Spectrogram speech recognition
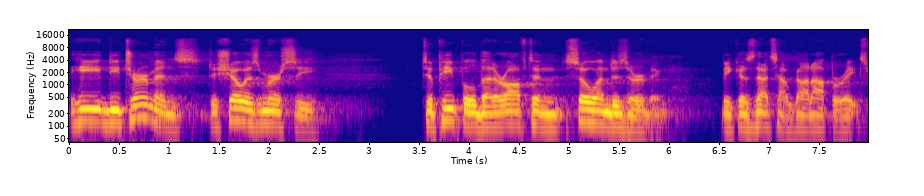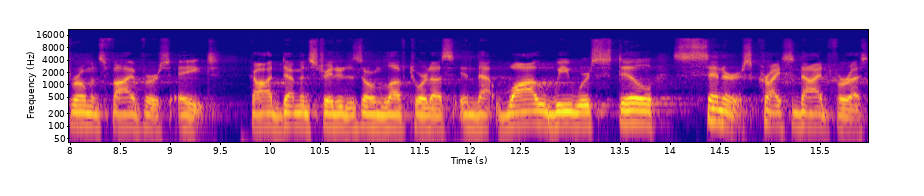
He determines to show his mercy to people that are often so undeserving because that's how God operates. Romans 5 verse 8. God demonstrated his own love toward us in that while we were still sinners, Christ died for us.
